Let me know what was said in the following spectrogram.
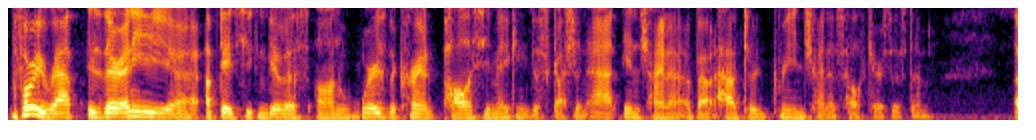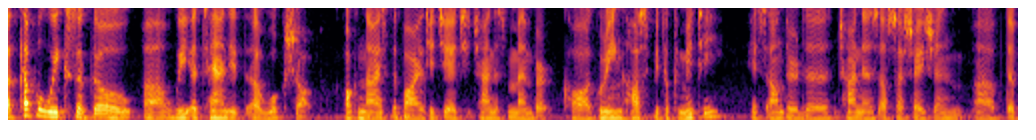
Before we wrap, is there any uh, updates you can give us on where's the current policy making discussion at in China about how to green China's healthcare system? A couple weeks ago, uh, we attended a workshop organized by GGH China's member called Green Hospital Committee. It's under the China's Association of the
